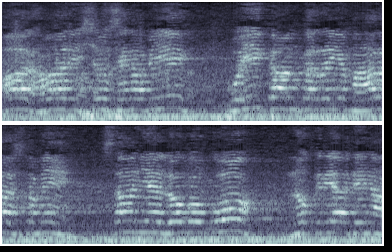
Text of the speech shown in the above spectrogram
और हमारी शिवसेना भी वही काम कर रही है महाराष्ट्र में। स्थानीय लोगों को नौकरियाँ देना,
